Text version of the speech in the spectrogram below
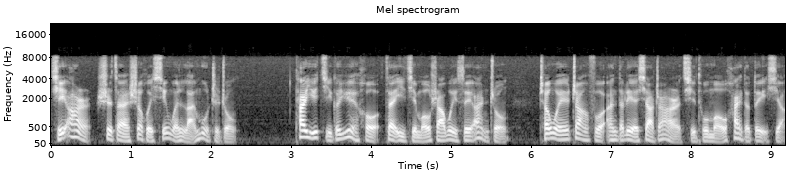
其二是在社会新闻栏目之中，他于几个月后在一起谋杀未遂案中，成为丈夫安德烈夏扎尔企图谋害的对象。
